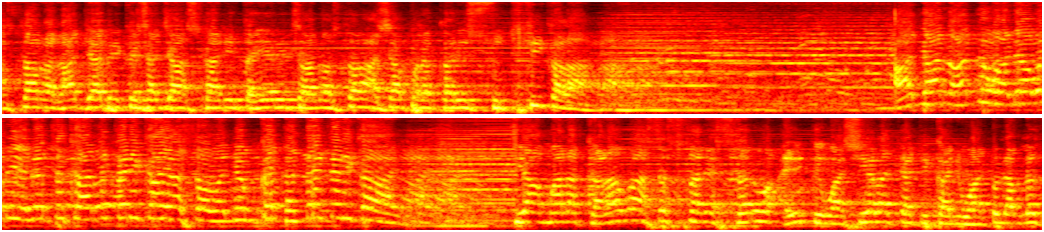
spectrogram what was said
असताना राज्याभिषेकाची असणारी तयारी चालू असताना अशा प्रकारे सुचकी कळा. आज या राजवाड्यावर येण्याचं कारण तरी काय असावं? नेमकं घडलंय तरी काय? ते आम्हाला कळावं असं असणाऱ्या सर्व अयोध्यवासियाला त्या ठिकाणी वाटू लागलं.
